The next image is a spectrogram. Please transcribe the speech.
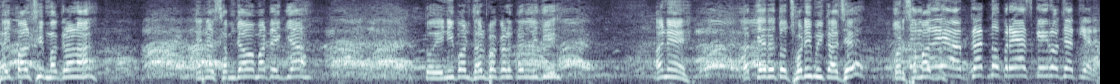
મહિપાલસિંહ મકરાણા એને સમજાવવા માટે ગયા તો એની પણ ધરપકડ કરી લીધી. અને અત્યારે તો છોડી મૂક્યા છે પણ સમાજ આપઘાતનો પ્રયાસ કર્યો છે અત્યારે.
